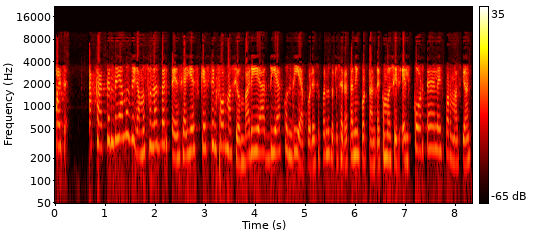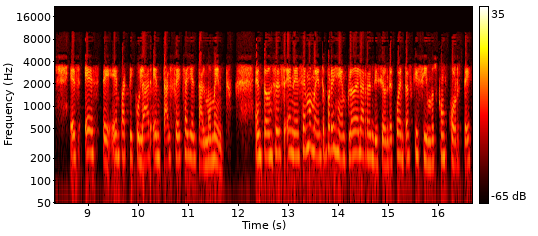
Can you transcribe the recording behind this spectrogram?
Pues acá tendríamos, digamos, una advertencia y es que esta información varía día con día. Por eso para nosotros era tan importante como decir, el corte de la información es este en particular en tal fecha y en tal momento. Entonces, en ese momento, por ejemplo, de la rendición de cuentas que hicimos con corte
